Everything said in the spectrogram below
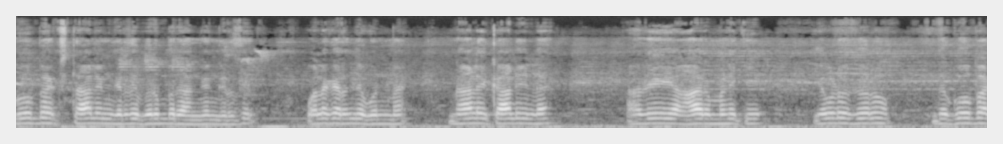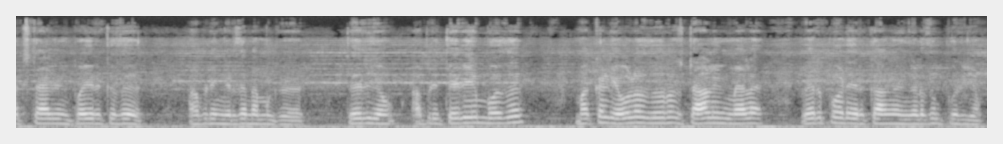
கோபேக் ஸ்டாலின்ங்கிறத விரும்புகிறாங்கங்கிறது உலகறிஞ்ச உண்மை. நாளை காலையில் அதே ஆறு மணிக்கு எவ்வளோ தூரம் இந்த கோபேக் ஸ்டாலின் போயிருக்குது அப்படிங்கிறது நமக்கு தெரியும். அப்படி தெரியும் போது மக்கள் எவ்வளோ தூரம் ஸ்டாலின் மேலே வெறுப்போடு இருக்காங்கங்கிறதும் புரியும்.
